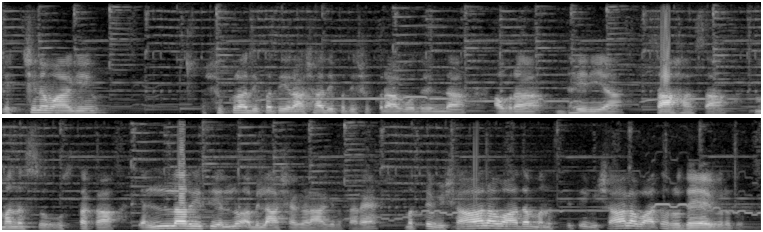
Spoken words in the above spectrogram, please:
ಹೆಚ್ಚಿನವಾಗಿ ಶುಕ್ರಾಧಿಪತಿ, ರಾಶಾಧಿಪತಿ ಶುಕ್ರ ಆಗೋದ್ರಿಂದ ಅವರ ಧೈರ್ಯ, ಸಾಹಸ, ಮನಸ್ಸು ಪುಸ್ತಕ ಎಲ್ಲ ರೀತಿಯಲ್ಲೂ ಅಭಿಲಾಷೆಗಳಾಗಿರ್ತಾರೆ. ಮತ್ತು ವಿಶಾಲವಾದ ಮನಸ್ಥಿತಿ, ವಿಶಾಲವಾದ ಹೃದಯ ಇವರದು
